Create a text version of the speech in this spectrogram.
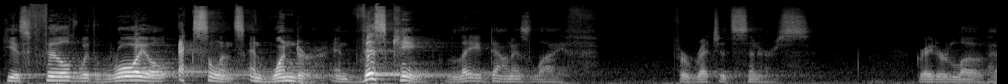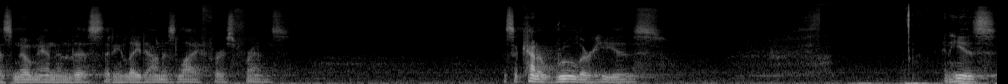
He is filled with royal excellence and wonder, and this king laid down his life for wretched sinners. Greater love has no man than this, that he lay down his life for his friends. That's the kind of ruler he is. And he is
